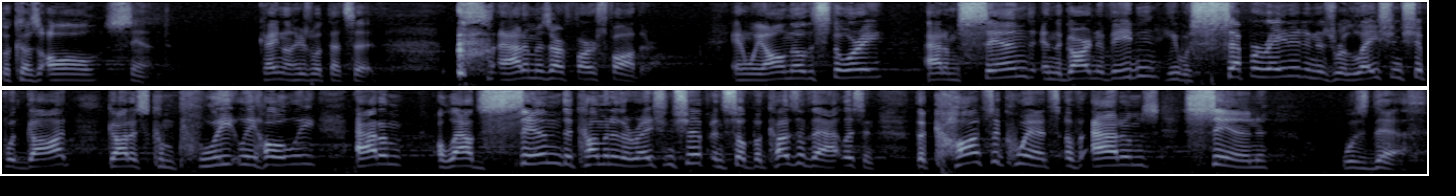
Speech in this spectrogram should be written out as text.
because all sinned. Okay, now here's what that said Adam is our first father. And we all know the story. Adam sinned in the Garden of Eden. He was separated in his relationship with God. God is completely holy. Adam allowed sin to come into the relationship. And so, because of that, listen, the consequence of Adam's sin was death.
